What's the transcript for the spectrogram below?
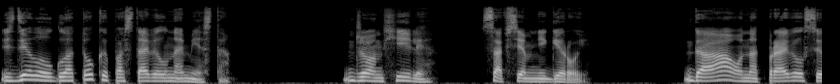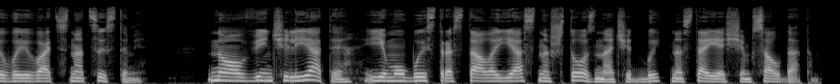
сделал глоток и поставил на место. Джон Хилли совсем не герой. Да, он отправился воевать с нацистами. Но в Винчильяте ему быстро стало ясно, что значит быть настоящим солдатом.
